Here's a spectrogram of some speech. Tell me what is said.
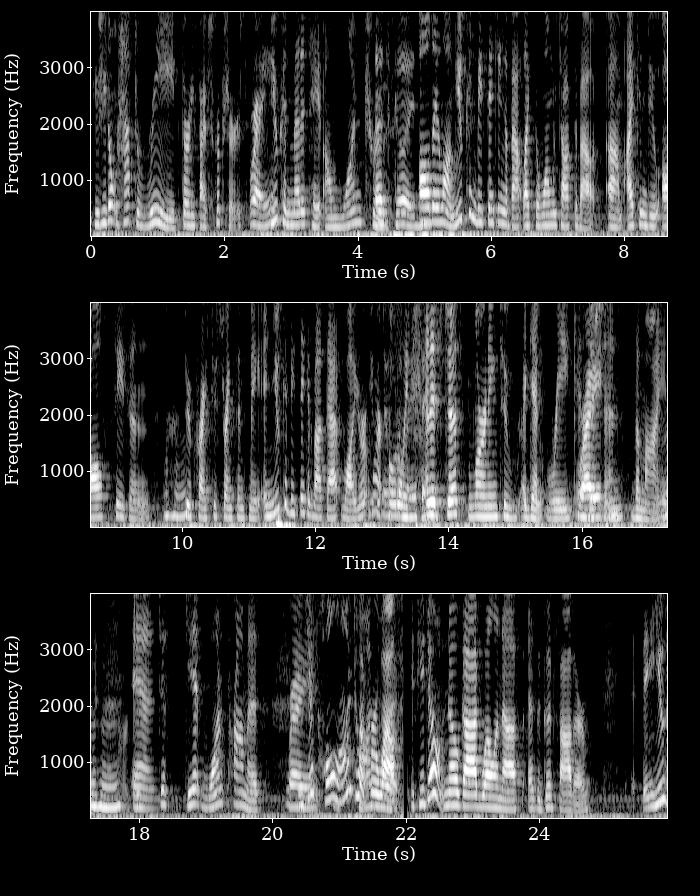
Because you don't have to read 35 scriptures. Right. You can meditate on one truth. That's good. All day long. You can be thinking about, like the one we talked about, um, I can do all seasons Mm-hmm. through Christ who strengthens me. And you could be thinking about that while you're at work. so totally. many and it's just learning to, again, recondition the mind. Mm-hmm. And just get one promise Right. and just hold on to it for a while. it. If you don't know God well enough as a good father, you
